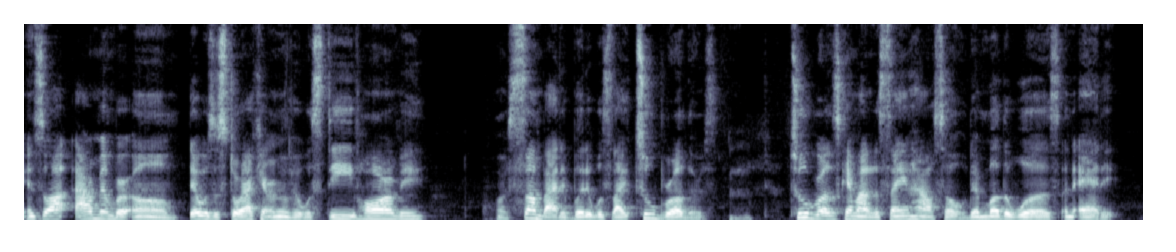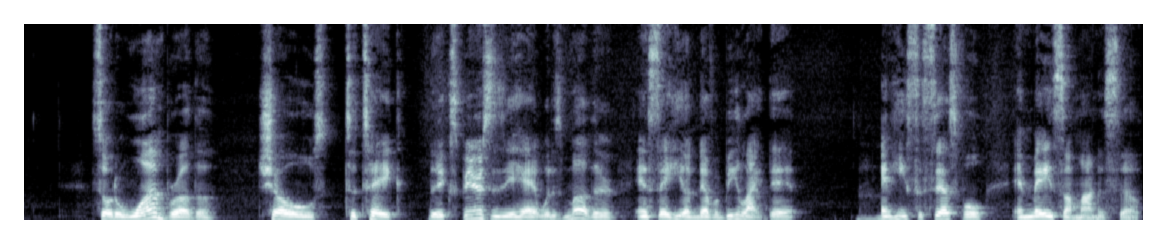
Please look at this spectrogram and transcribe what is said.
And so I, I remember um, there was a story, I can't remember if it was Steve Harvey or somebody, but it was like two brothers. Mm-hmm. Two brothers came out of the same household. Their mother was an addict so the one brother chose to take the experiences he had with his mother and say he'll never be like that. Mm-hmm. And he's successful and made something out of himself.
